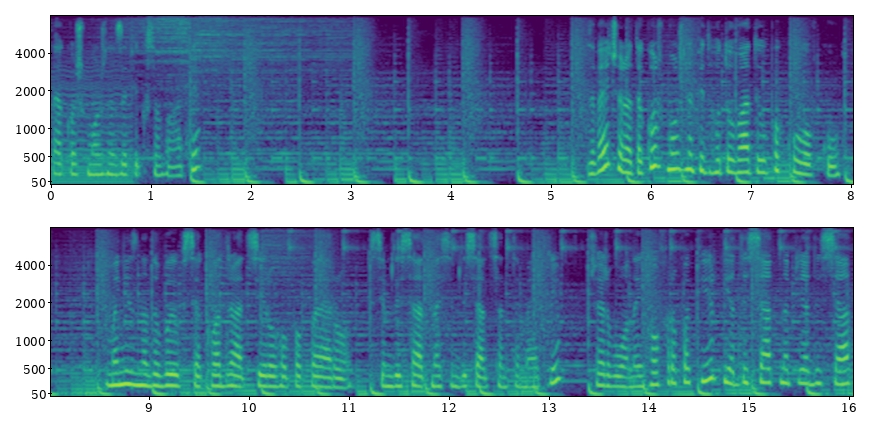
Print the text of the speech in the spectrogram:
Також можна зафіксувати. З вечора також можна підготувати упаковку. Мені знадобився квадрат сірого паперу 70 на 70 см, червоний гофропапір 50 на 50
